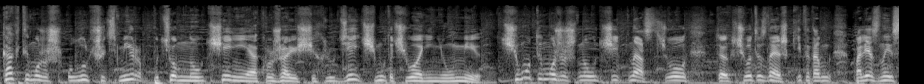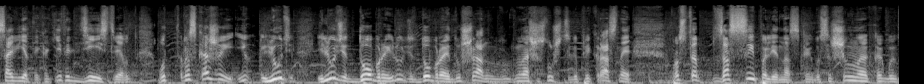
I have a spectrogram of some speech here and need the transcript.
Как ты можешь улучшить мир путем научения окружающих людей чему-то, чего они не умеют? Чему ты можешь научить нас? Чего, э, чего ты знаешь? Какие-то там полезные советы, какие-то действия? Вот, вот расскажи. И люди, и люди добрые, люди, добрая душа, наши слушатели прекрасные, просто засыпали нас как бы совершенно как бы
